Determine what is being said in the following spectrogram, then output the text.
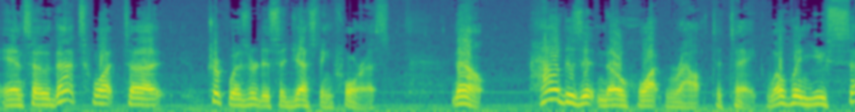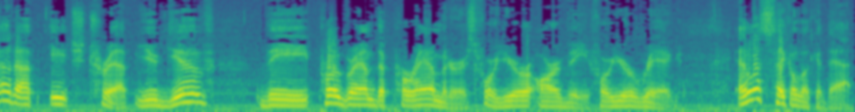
And so that's what uh, TripWizard is suggesting for us. Now, how does it know what route to take? Well, when you set up each trip, you give the program the parameters for your RV, for your rig. And let's take a look at that.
